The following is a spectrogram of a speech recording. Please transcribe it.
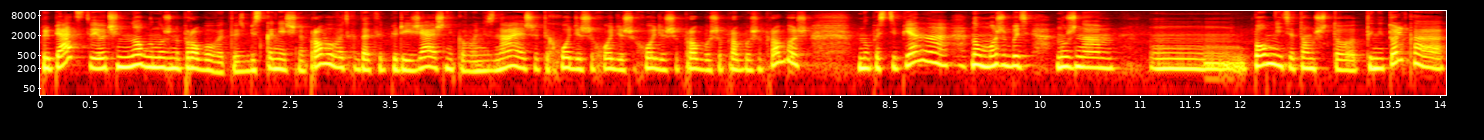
препятствий, очень много нужно пробовать, то есть бесконечно пробовать, когда ты переезжаешь, никого не знаешь, и ты ходишь и ходишь и ходишь и пробуешь и пробуешь и пробуешь, но постепенно, ну, может быть, нужно помнить о том, что ты не только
